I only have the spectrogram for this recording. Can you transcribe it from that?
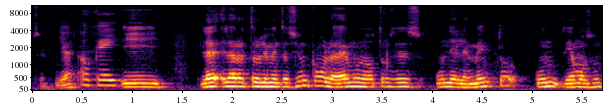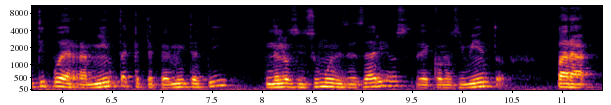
Sí. ¿Ya? Ok. Y la, la retroalimentación, como la vemos nosotros, es un elemento, un, digamos, un tipo de herramienta que te permite a ti tener los insumos necesarios de conocimiento para,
